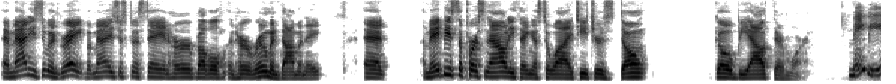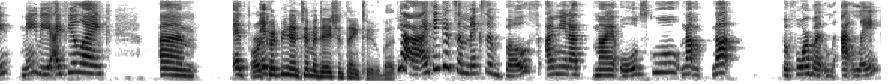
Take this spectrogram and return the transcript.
And Maddie's doing great, but Maddie's just gonna stay in her bubble in her room and dominate. And maybe it's a personality thing as to why teachers don't go be out there more. Maybe, maybe. I feel like um it, Or it, it- could be an intimidation thing too, but yeah, I think it's a mix of both. I mean, at my old school, not not before, but at Lake,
